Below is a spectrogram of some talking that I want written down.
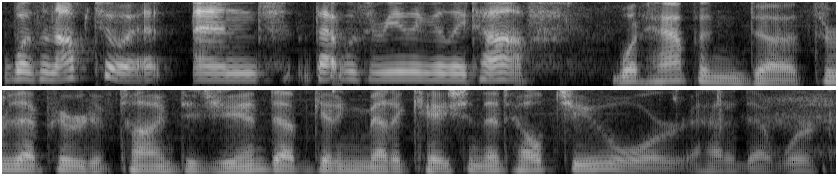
wasn't up to it, and that was really, really tough. What happened uh, through that period of time? Did you end up getting medication that helped you, or how did that work?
